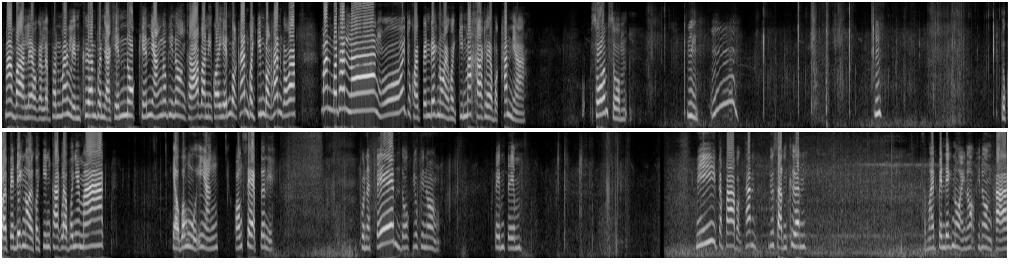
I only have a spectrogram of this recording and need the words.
มาบ้านแล้วกันแล้วเพิ่นมาเล่นเคลื่อนเพิ่นอยากเห็นนกเห็นหยังเนาะพี่น้องขาบ้านนี้ข่อยเห็นบอกท่านข่อยกินบอกท่านก็ว่า มันบ่ท่านล้างโอ้ยจุข่อยเป็นเด็กหน้อยข่อยกินมาคักแล้วบอกท่านเนี่ยโสมสมอืมอืม อืมจุข่อยเป็นเด็กหน้อยข่อยกินคักแล้วเพราะเนี่ยมากเจ้าบ่หูอีหยังของแซ่บตัวนี้พุ่นน่ะเต็มดกอยู่พี่น้อง เต็มเต็มมีตะปลาบักท่านอยู่สันเขื่อน สมัยเป็นเด็กหน่อยเนาะพี่น้องคะ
